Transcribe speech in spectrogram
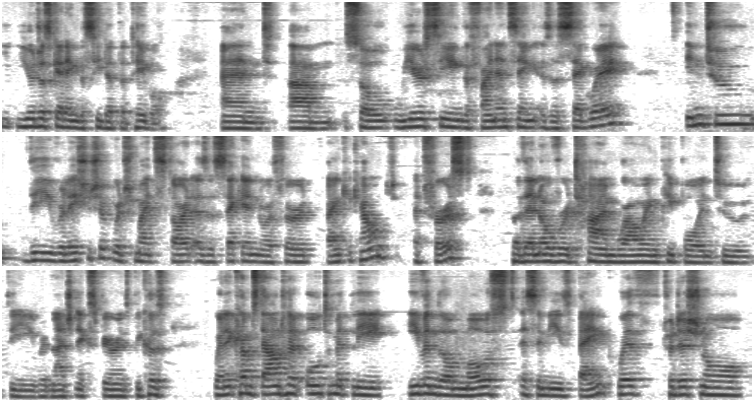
You're just getting the seat at the table, and um, so we are seeing the financing as a segue into the relationship, which might start as a second or third bank account at first, but then over time, wowing people into the Remagine experience because when it comes down to it, ultimately, even though most SMEs bank with traditional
